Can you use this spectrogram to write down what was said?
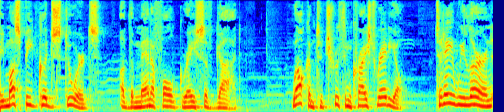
We must be good stewards of the manifold grace of God. Welcome to Truth in Christ Radio. Today we learn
